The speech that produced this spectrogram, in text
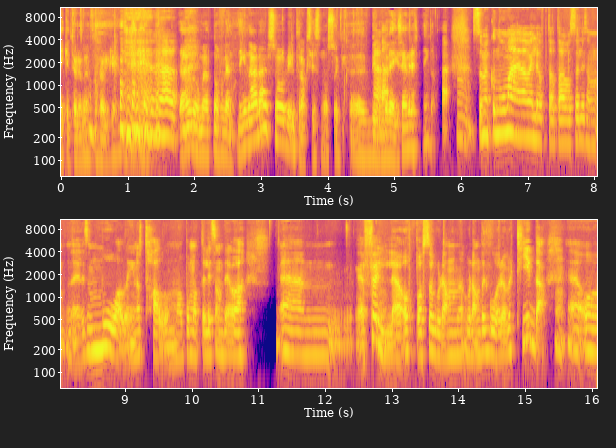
ikke tulle med, selvfølgelig. Det er jo noe med at når forventningene er der, så vil praksisen også eh, begynne å bevege seg i en retning. Da. Som økonom er jeg veldig opptatt av også liksom, liksom målingen og tallene og på en måte liksom det å eh, følge opp også hvordan, hvordan det går over tid. Da. Eh, og,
